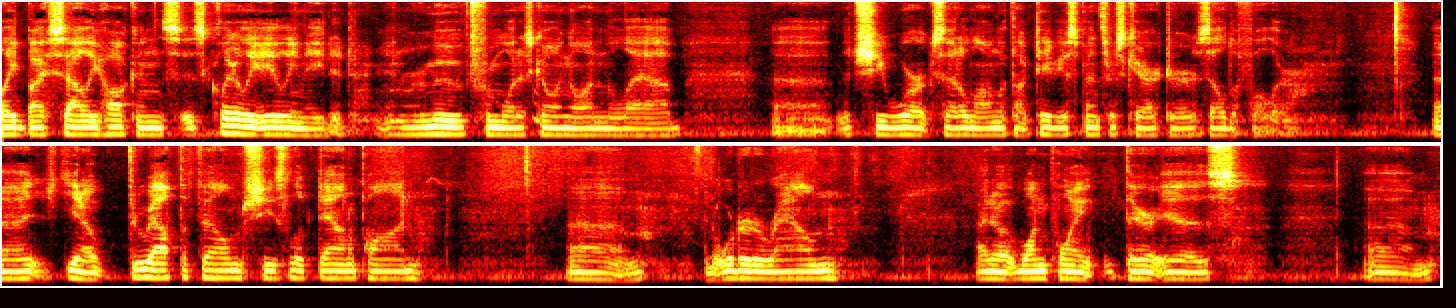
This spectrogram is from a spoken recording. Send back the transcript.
played by Sally Hawkins, is clearly alienated and removed from what is going on in the lab uh, that she works at, along with Octavia Spencer's character Zelda Fuller. Uh, you know, throughout the film, she's looked down upon um, and ordered around. I know at one point there is. Um,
